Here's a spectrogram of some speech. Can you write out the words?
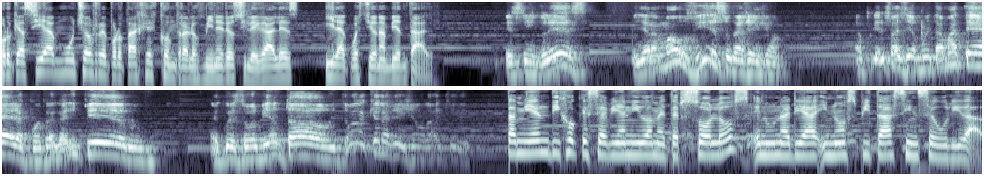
porque hacía muchos reportajes contra los mineros ilegales y la cuestión ambiental. Ese inglés ele era mal visto na região, porque ele fazia muita matéria contra garimpeiro, a questão ambiental, então aquela região lá que también dijo que se habían ido a meter solos en un área inhóspita sin seguridad.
